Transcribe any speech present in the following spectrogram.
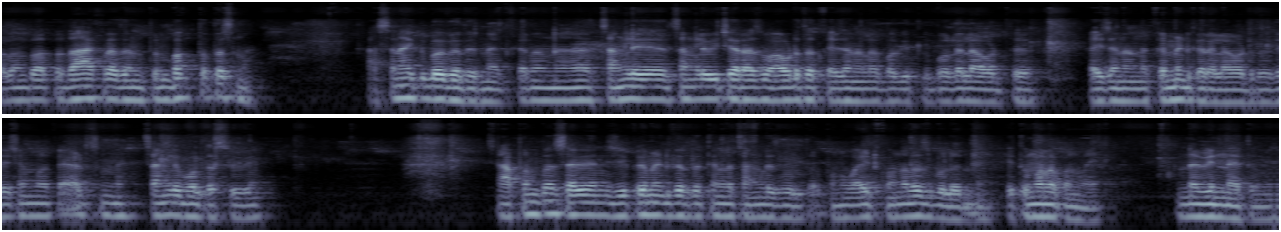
परंतु आता दहा अकरा जण पण बघतातच ना. असं नाही की बघतच नाहीत. कारण चांगले चांगले विचार असं आवडतात काही जणाला. बघितलं बोलायला आवडतं. काही जणांना कमेंट करायला आवडतं. त्याच्यामुळे काही अडचण नाही. चांगले बोलतात सगळे. आपण पण सगळ्यांनी जे कमेंट करतो त्यांना चांगलंच बोलतो. आपण वाईट कोणालाच बोलत नाही हे तुम्हाला पण माहिती नवीन नाही तुम्ही.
